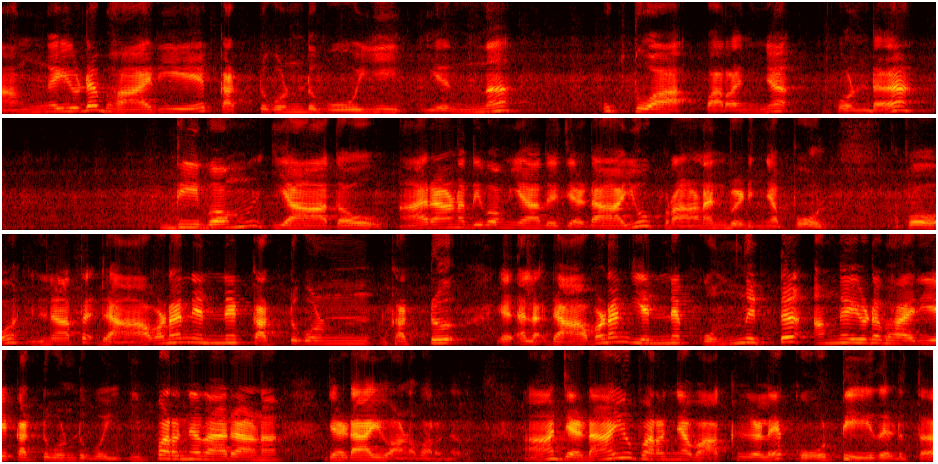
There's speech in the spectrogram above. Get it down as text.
അങ്ങയുടെ ഭാര്യയെ കട്ടുകൊണ്ടുപോയി എന്ന് ഉക്വ പറഞ്ഞ് കൊണ്ട് ദിവം യാദവ്. ആരാണ് ദിവം യാദവ്? ജഡായു പ്രാണൻ വെടിഞ്ഞപ്പോൾ. അപ്പോൾ ഇതിനകത്ത് രാവണൻ എന്നെ കട്ടുകൊ കട്ട് അല്ല രാവണൻ എന്നെ കൊന്നിട്ട് അങ്ങയുടെ ഭാര്യയെ കട്ടുകൊണ്ടുപോയി. ഇപ്പറഞ്ഞതാരാണ് ജഡായു ആണ് പറഞ്ഞത്. ആ ജഡായു പറഞ്ഞ വാക്കുകളെ കോട്ട് ചെയ്തെടുത്ത്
